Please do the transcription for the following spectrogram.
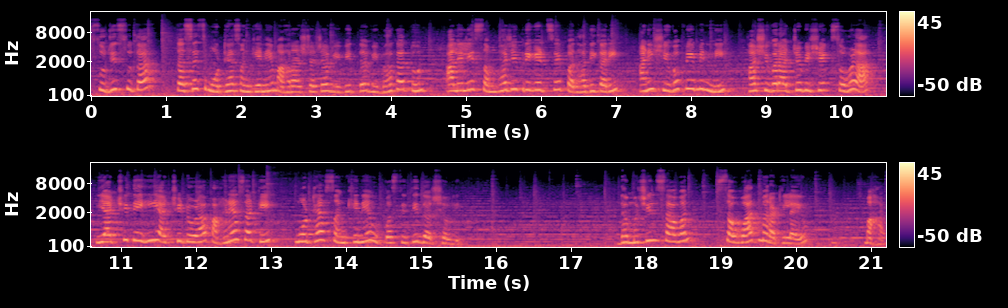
सुजित सुतार तसेच मोठ्या संख्येने महाराष्ट्राच्या विविध विभागातून आलेले संभाजी ब्रिगेडचे पदाधिकारी आणि शिवप्रेमींनी हा शिवराज्याभिषेक सोहळा याची तेही याची डोळा पाहण्यासाठी मोठ्या संख्येने उपस्थिती दर्शवली. धमशील सावंत संवाद मराठी लाईव्ह महाड.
